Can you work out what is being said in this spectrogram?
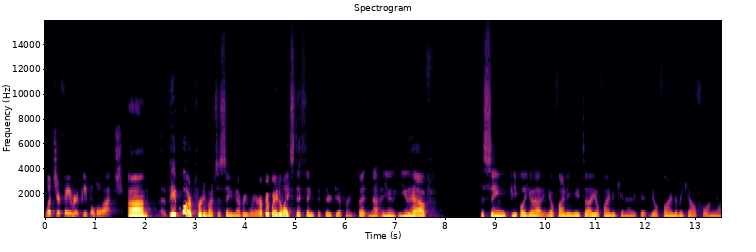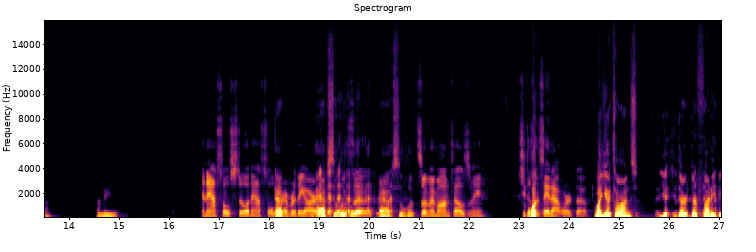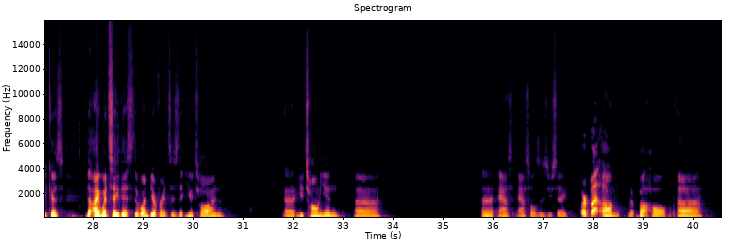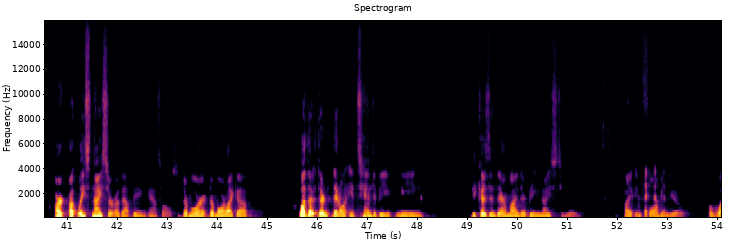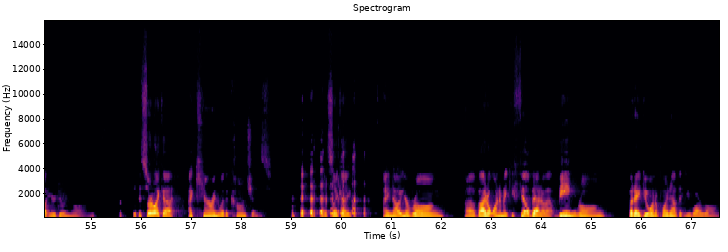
What's your favorite people to watch? Um, people are pretty much the same everywhere. Everybody likes to think that they're different, but no, you you have the same people you have. You'll find in Utah. You'll find in Connecticut. You'll find them in California. I mean, An asshole's still an asshole Ab- wherever they are. absolutely, So- absolutely. That's what my mom tells me. She doesn't What- say that word though. Well, Utahns, they're they're funny because the, I would say this: the one difference is that Utah and uh, Utonian uh, uh, ass, assholes, as you say, Or butthole. um, butthole, uh, are at least nicer about being assholes. They're more they're more like a well, they're, they're they don't intend to be mean because in their mind they're being nice to you by informing you of what you're doing wrong. It's sort of like a a Karen with a conscience. It's like I I know you're wrong, uh, but I don't want to make you feel bad about being wrong. But I do want to point out that you are wrong.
